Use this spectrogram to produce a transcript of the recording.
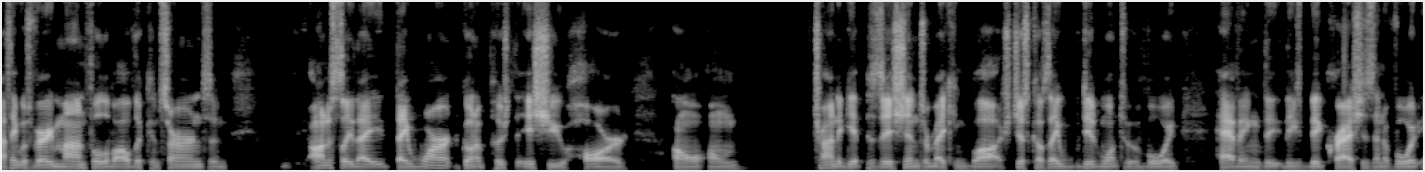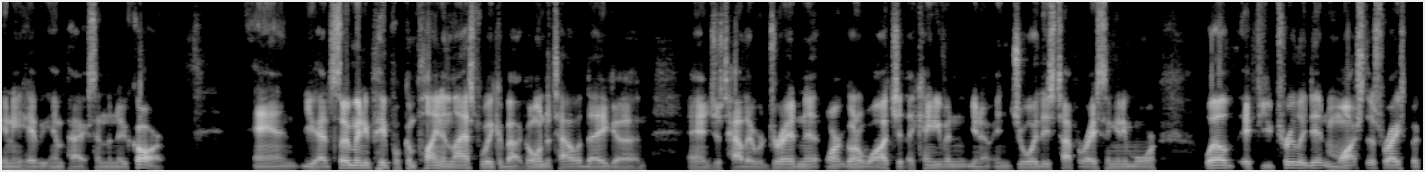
I think, was very mindful of all the concerns, and honestly, they they weren't going to push the issue hard on on trying to get positions or making blocks just because they did want to avoid having the, these big crashes and avoid any heavy impacts in the new car. And you had so many people complaining last week about going to Talladega and and just how they were dreading it, weren't going to watch it. They can't even, you know, enjoy this type of racing anymore. Well, if you truly didn't watch this race, but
